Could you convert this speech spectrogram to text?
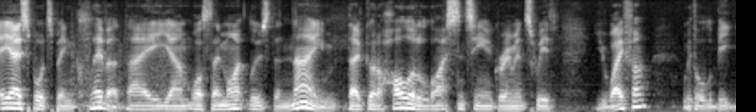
EA Sports been clever. They, um, whilst they might lose the name, they've got a whole lot of licensing agreements with UEFA, with all the big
